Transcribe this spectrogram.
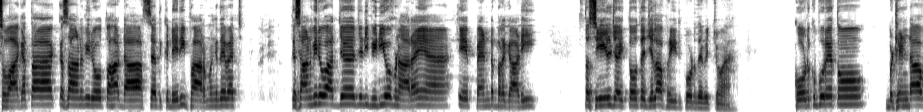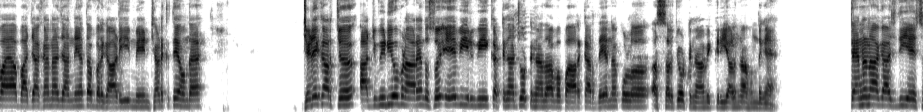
ਸਵਾਗਤ ਹੈ ਕਿਸਾਨ ਵੀਰੋ ਤੁਹਾਡਾ ਸਿੱਧਕ ਡੇਰੀ ਫਾਰਮਿੰਗ ਦੇ ਵਿੱਚ। ਕਿਸਾਨ ਵੀਰੋ, ਅੱਜ ਜਿਹੜੀ ਵੀਡੀਓ ਬਣਾ ਰਹੇ ਆ, ਇਹ ਪਿੰਡ ਬਰਗਾੜੀ ਤਹਿਸੀਲ ਜੈਤੋ ਤੇ ਜ਼ਿਲ੍ਹਾ ਫਰੀਦਕੋਟ ਦੇ ਵਿੱਚੋਂ ਆ ਕੋਟਕਪੂਰੇ ਤੋਂ ਬਠਿੰਡਾ ਵਾਇਆ ਬਾਜਾਖਾਨਾ ਜਾਂਦੇ ਆ ਤਾਂ ਬਰਗਾੜੀ ਮੇਨ ਸੜਕ ਤੇ ਆਉਂਦਾ ਜਿਹੜੇ ਘਰ 'ਚ ਅੱਜ ਵੀਡੀਓ ਬਣਾ ਰਹੇ ਆ ਦੋਸਤੋ ਇਹ ਵੀਰ ਵੀ ਕੱਟੀਆਂ ਝੋਟੀਆਂ ਦਾ ਵਪਾਰ ਕਰਦੇ ਇਹਨਾਂ ਕੋਲ ਅਸਰ ਝੋਟੀਆਂ ਵਿਕਰੀ ਵਾਲੀਆਂ ਹੁੰਦੀਆਂ ਤਿੰਨ ਨਾਗ ਅੱਜ ਦੀ ਇਸ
